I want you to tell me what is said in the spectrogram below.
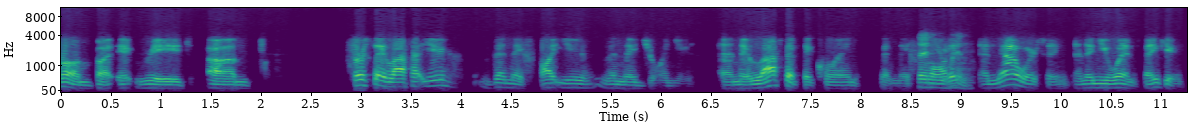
from, but it reads um, First they laugh at you, then they fight you, then they join you. And they laughed at Bitcoin, then they then fought you it, win. and now we're seeing, and then you win. Thank you.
